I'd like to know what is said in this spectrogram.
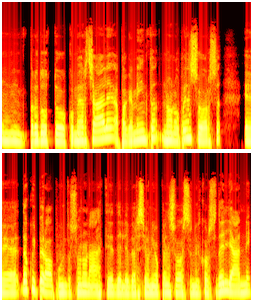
un prodotto commerciale a pagamento, non open source, eh, da cui però appunto sono nate delle versioni open source nel corso degli anni.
